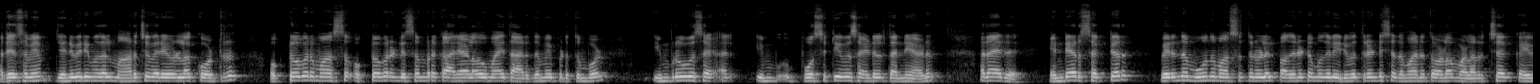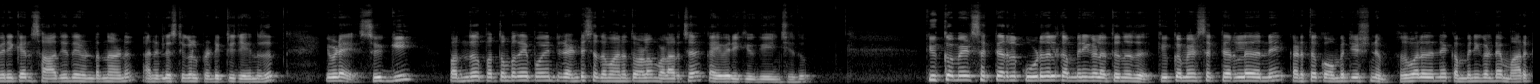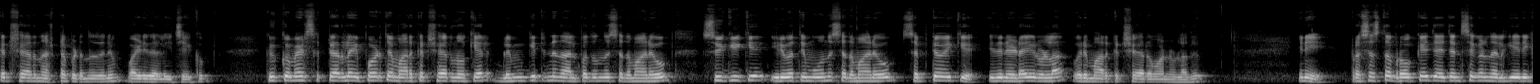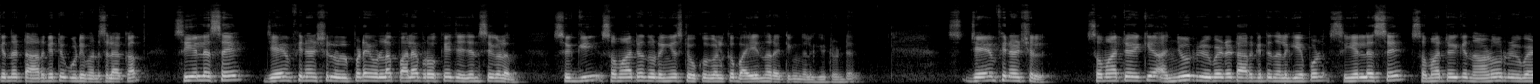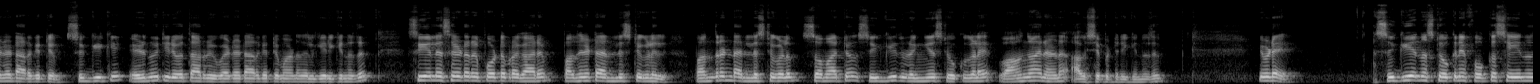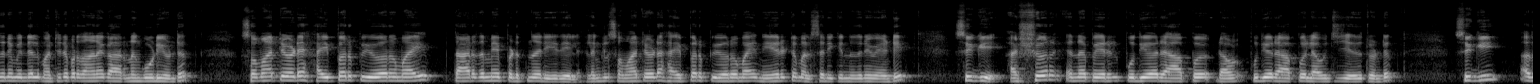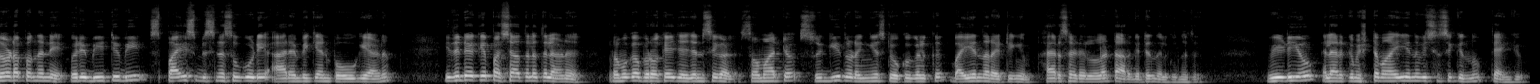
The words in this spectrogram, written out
അതേസമയം ജനുവരി മുതൽ മാർച്ച് വരെയുള്ള ക്വാർട്ടർ ഒക്ടോബർ മാസം ഒക്ടോബർ ഡിസംബർ കാലയളവുമായി താരതമ്യപ്പെടുത്തുമ്പോൾ ഇംപ്രൂവ് സൈ പോസിറ്റീവ് സൈഡിൽ തന്നെയാണ്. അതായത് എന്റയർ സെക്ടർ വരുന്ന മൂന്ന് മാസത്തിനുള്ളിൽ പതിനെട്ട് മുതൽ ഇരുപത്തിരണ്ട് ശതമാനത്തോളം വളർച്ച കൈവരിക്കാൻ സാധ്യതയുണ്ടെന്നാണ് അനലിസ്റ്റുകൾ പ്രഡിക്റ്റ് ചെയ്യുന്നത്. ഇവിടെ സ്വിഗ്ഗി പന്ത് പത്തൊമ്പത് പോയിന്റ് രണ്ട് ശതമാനത്തോളം വളർച്ച കൈവരിക്കുകയും ചെയ്തു. ക്യൂ കൊമേഴ്സ് സെക്ടറിൽ കൂടുതൽ കമ്പനികൾ എത്തുന്നത് ക്യൂ കൊമേഴ്സ് സെക്ടറിൽ തന്നെ കടുത്ത കോമ്പറ്റീഷനും അതുപോലെ തന്നെ കമ്പനികളുടെ മാർക്കറ്റ് ഷെയർ നഷ്ടപ്പെടുന്നതിനും വഴി തെളിയിച്ചേക്കും ക്വിക്ക് കൊമേഴ്സ് സെക്ടറിലെ ഇപ്പോഴത്തെ മാർക്കറ്റ് ഷെയർ നോക്കിയാൽ ബ്ലിംഗിറ്റിന് നാൽപ്പത്തൊന്ന് ശതമാനവും സ്വിഗ്ഗിക്ക് ഇരുപത്തിമൂന്ന് ശതമാനവും സെപ്റ്റോയ്ക്ക് ഇതിനിടയിലുള്ള ഒരു മാർക്കറ്റ് ഷെയറുമാണുള്ളത് ഇനി പ്രശസ്ത ബ്രോക്കേജ് ഏജൻസികൾ നൽകിയിരിക്കുന്ന ടാർഗറ്റ് കൂടി മനസ്സിലാക്കാം. C L S A J M Financial ഉൾപ്പെടെയുള്ള പല ബ്രോക്കേജ് ഏജൻസികളും സ്വിഗ്ഗി സൊമാറ്റോ തുടങ്ങിയ സ്റ്റോക്കുകൾക്ക് ബൈ എന്ന റേറ്റിംഗ് നൽകിയിട്ടുണ്ട്. ജെ എം ഫിനാൻഷ്യൽ സൊമാറ്റോയ്ക്ക് അഞ്ഞൂറ് രൂപയുടെ ടാർഗറ്റ് നൽകിയപ്പോൾ സി എൽ എസ് എ സൊമാറ്റോയ്ക്ക് നാനൂറ് രൂപയുടെ ടാർഗറ്റും സ്വിഗ്ഗിക്ക് എഴുന്നൂറ്റി ഇരുപത്തി ആറ് രൂപയുടെ ടാർഗറ്റുമാണ് നൽകിയിരിക്കുന്നത്. സി എൽ എസ് എയുടെ റിപ്പോർട്ട് പ്രകാരം പതിനെട്ട് അനലിസ്റ്റുകളിൽ പന്ത്രണ്ട് അനലിസ്റ്റുകളും സൊമാറ്റോ സ്വിഗ്ഗി തുടങ്ങിയ സ്റ്റോക്കുകളെ വാങ്ങാനാണ് ആവശ്യപ്പെട്ടിരിക്കുന്നത്. ഇവിടെ സ്വിഗ്ഗി എന്ന സ്റ്റോക്കിനെ ഫോക്കസ് ചെയ്യുന്നതിന് പിന്നിൽ മറ്റൊരു പ്രധാന കാരണം കൂടിയുണ്ട്. സൊമാറ്റോയുടെ ഹൈപ്പർ പ്യുവറുമായി താരതമ്യപ്പെടുത്തുന്ന രീതിയിൽ അല്ലെങ്കിൽ സൊമാറ്റോയുടെ ഹൈപ്പർ പ്യൂറുമായി നേരിട്ട് മത്സരിക്കുന്നതിന് വേണ്ടി സ്വിഗ്ഗി അഷ്വർ എന്ന പേരിൽ പുതിയൊരു ആപ്പ് ഡൗ പുതിയൊരു ആപ്പ് ലോഞ്ച് ചെയ്തിട്ടുണ്ട്. സ്വിഗ്ഗി അതോടൊപ്പം തന്നെ ഒരു B to B spice business കൂടി ആരംഭിക്കാൻ പോവുകയാണ്. ഇതിന്റെയൊക്കെ പശ്ചാത്തലത്തിലാണ് പ്രമുഖ ബ്രോക്കേജ് ഏജൻസികൾ സൊമാറ്റോ സ്വിഗ്ഗി തുടങ്ങിയ സ്റ്റോക്കുകൾക്ക് ബൈ എന്ന റേറ്റിംഗും ഹയർ സൈഡിലുള്ള ടാർഗറ്റും നൽകുന്നത്. വീഡിയോ എല്ലാവർക്കും ഇഷ്ടമായി എന്ന് വിശ്വസിക്കുന്നു. താങ്ക്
